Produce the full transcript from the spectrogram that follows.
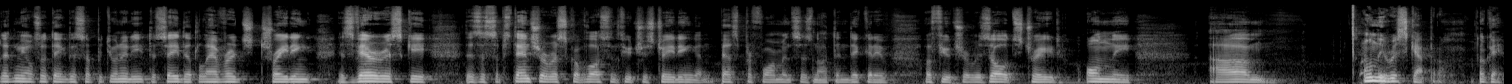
let me also take this opportunity to say that leverage trading is very risky. There's a substantial risk of loss in futures trading, and past performance is not indicative of future results. Trade only um, only risk capital. Okay.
